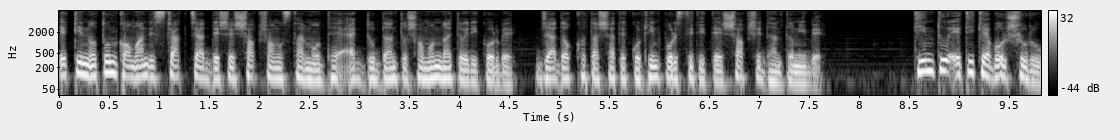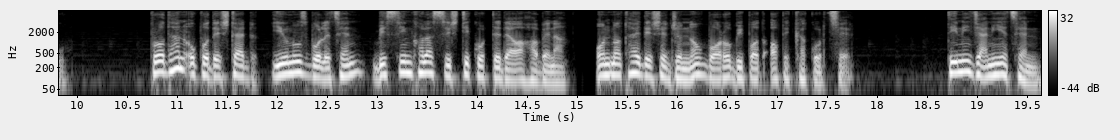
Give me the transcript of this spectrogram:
একটি নতুন কমান্ড স্ট্রাকচার দেশের সব সংস্থার মধ্যে এক দুর্দান্ত সমন্বয় তৈরি করবে, যা দক্ষতার সাথে কঠিন পরিস্থিতিতে সব সিদ্ধান্ত নিবে। কিন্তু এটি কেবল শুরু। প্রধান উপদেষ্টা ইউনুস বলেছেন, বিশৃঙ্খলা সৃষ্টি করতে দেওয়া হবে না, অন্যথায় দেশের জন্য বড় বিপদ অপেক্ষা করছে। তিনি জানিয়েছেন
